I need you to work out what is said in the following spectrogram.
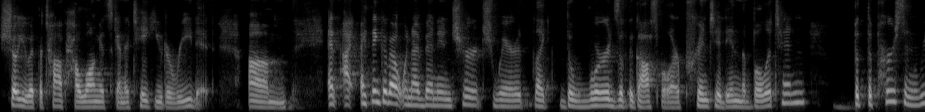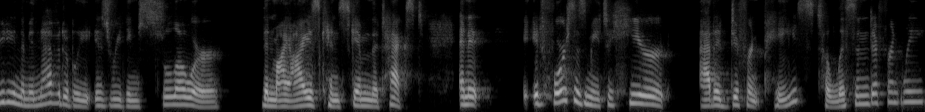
show you at the top how long it's going to take you to read it. Um, and I, I think about when I've been in church where like the words of the gospel are printed in the bulletin, but the person reading them inevitably is reading slower than my eyes can skim the text. And it, it forces me to hear at a different pace, to listen differently.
